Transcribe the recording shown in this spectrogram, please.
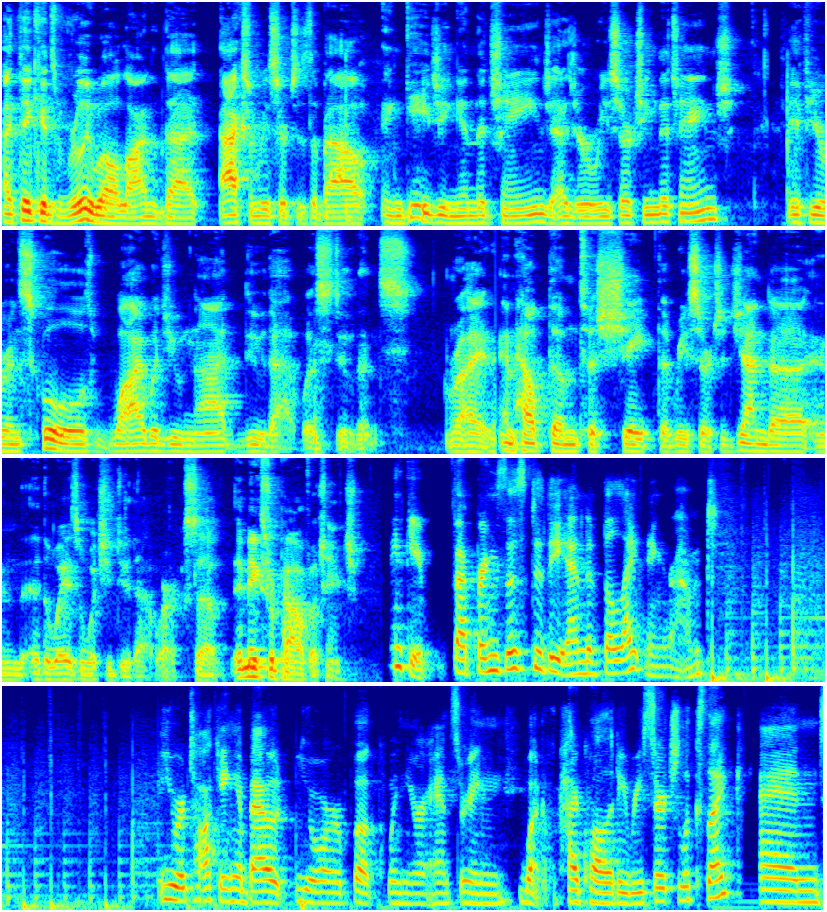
I think it's really well aligned that action research is about engaging in the change as you're researching the change. If you're in schools, why would you not do that with students? right? And help them to shape the research agenda and the ways in which you do that work. So it makes for powerful change. Thank you. That brings us to the end of the lightning round you were talking about your book when you were answering what high quality research looks like. And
